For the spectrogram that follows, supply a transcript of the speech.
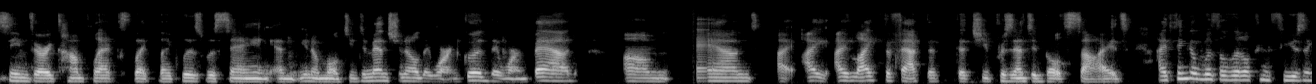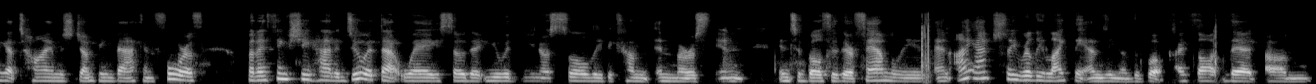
seemed very complex, like like Liz was saying, and you know, multidimensional. They weren't good, they weren't bad. Um, and I, I, I like the fact that, that she presented both sides. I think it was a little confusing at times, jumping back and forth, but I think she had to do it that way so that you would, you know, slowly become immersed in into both of their families. And I actually really liked the ending of the book. I thought that um,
